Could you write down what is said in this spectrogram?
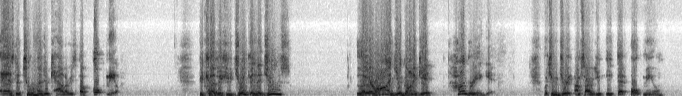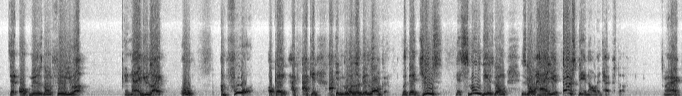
as the 200 calories of oatmeal. Because if you drink in the juice, later on you're going to get hungry again. But you drink, I'm sorry, you eat that oatmeal, that oatmeal is going to fill you up. And now you like, oh, I'm full. Okay, I, I can I can go a little bit longer. But that juice, that smoothie is going is going to have you thirsty and all that type of stuff. All right.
